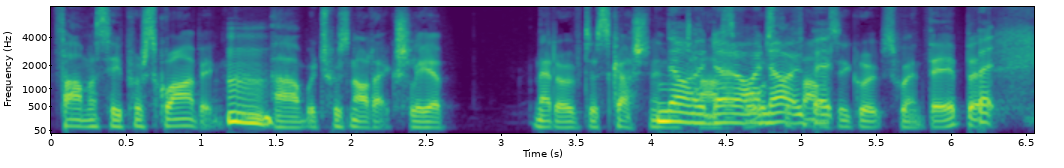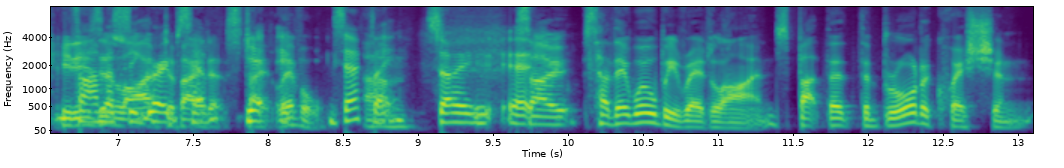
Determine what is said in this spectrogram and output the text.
pharmacy prescribing, mm. uh, which was not actually a matter of discussion in no, the task no, force. I know, the pharmacy groups weren't there, but, but it is a live debate have, at state yeah, level. Exactly. Um, so, uh, so, so there will be red lines, but the, the broader question,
